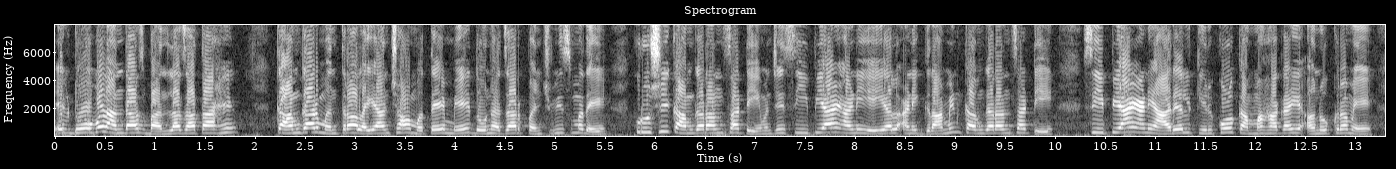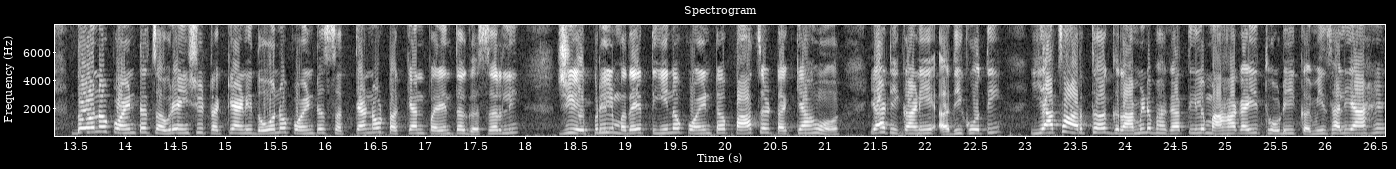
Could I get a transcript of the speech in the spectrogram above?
एक ढोबळ अंदाज बांधला जात आहे. कामगार मंत्रालयांच्या मते मे दोन हजार पंचवीसमध्ये कृषी कामगारांसाठी म्हणजे सी पी आय आणि ए एल आणि ग्रामीण कामगारांसाठी सी पी आय आणि आर एल किरकोळ का महागाई अनुक्रमे दोन पॉईंट चौऱ्याऐंशी टक्के आणि दोन पॉईंट सत्त्याण्णव टक्क्यांपर्यंत घसरली जी एप्रिलमध्ये तीन पॉईंट पाच टक्क्याहून या ठिकाणी अधिक होती. याचा अर्थ ग्रामीण भागातील महागाई थोडी कमी झाली आहे.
